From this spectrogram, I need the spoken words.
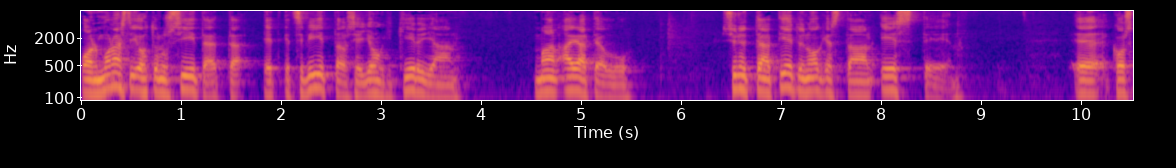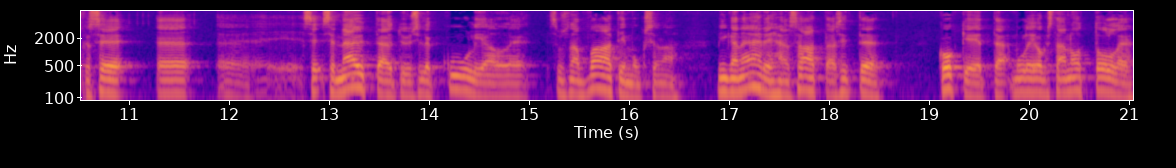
On monesti johtunut siitä, että et, et se viittaus siihen johonkin kirjaan, mä oon ajatellut, synnyttää tietyn oikeastaan esteen, äh, koska se, äh, se, se näyttäytyy sille kuulijalle sellaisena vaatimuksena, minkä nähden hän saattaa sitten kokea, että mulla ei oikeastaan ole tolle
